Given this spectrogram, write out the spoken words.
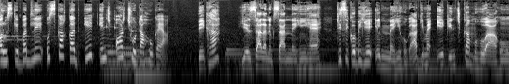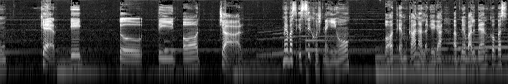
और उसके बदले उसका कद एक इंच और छोटा हो गया। देखा? ये ज़्यादा नुकसान नहीं है। किसी को भी ये इल्म नहीं होगा कि मैं एक इंच कम हुआ हूँ। खैर, एक, दो, तीन और चार। मैं बस इससे खुश नहीं हूँ। बहुत अहमकाना लगेगा अपने वालिदैन को बस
